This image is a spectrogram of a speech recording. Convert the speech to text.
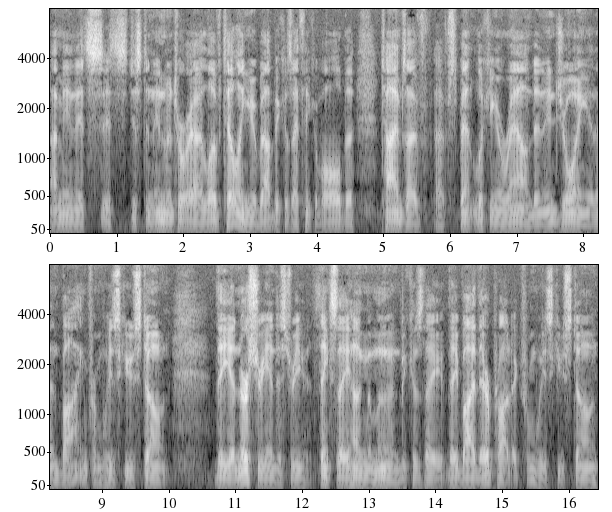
I mean, it's it's just an inventory I love telling you about because I think of all the times I've I've spent looking around and enjoying it and buying from Whiz-Q Stone. The uh, nursery industry thinks they hung the moon because they, they buy their product from Whiz-Q Stone,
